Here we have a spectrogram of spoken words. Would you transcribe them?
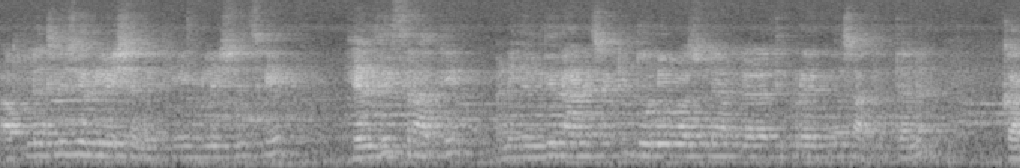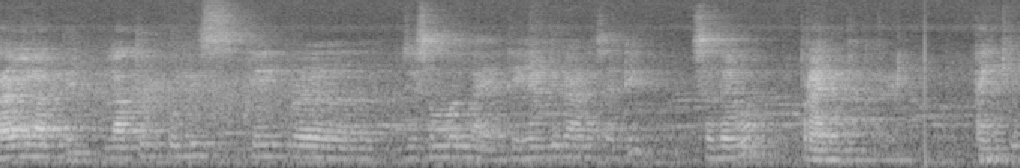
आपल्यातले जे रिलेशन आहेत हे रिलेशन्स हे हेल्दीच राहते आणि हेल्दी राहण्यासाठी दोन्ही बाजूने आपल्याला ते प्रयत्न सातत्यानं करावे लागते लातूर पोलीस ते प्र जे संबंध आहे ते हेल्दी राहण्यासाठी सदैव प्रयत्न करेल. थँक्यू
